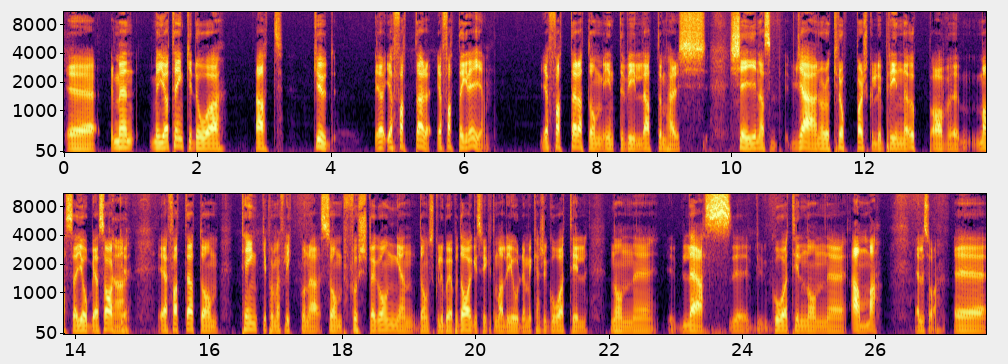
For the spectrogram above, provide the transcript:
Eh, men, men jag tänker då att, gud, jag, jag fattar, jag fattar grejen. Jag fattar att de inte ville att de här tj- tjejernas hjärnor och kroppar skulle brinna upp av eh, massa jobbiga saker. Jag fattar att de tänker på de här flickorna som första gången de skulle börja på dagis, vilket de aldrig gjorde, men kanske gå till någon eh, läs, eh, gå till någon eh, amma eller så. Eh,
